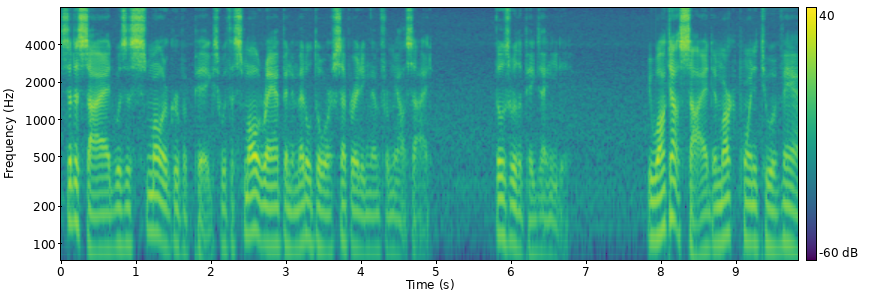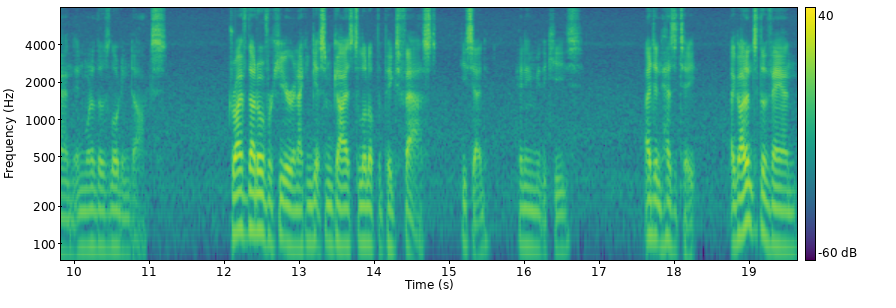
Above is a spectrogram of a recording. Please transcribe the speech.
Set aside was a smaller group of pigs with a small ramp and a metal door separating them from the outside. Those were the pigs I needed. We walked outside, and Mark pointed to a van in one of those loading docks. Drive that over here, and I can get some guys to load up the pigs fast, he said, handing me the keys. I didn't hesitate. I got into the van,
